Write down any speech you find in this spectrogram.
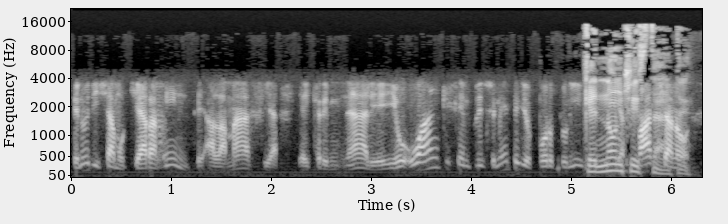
che noi diciamo chiaramente alla mafia e ai criminali e, o anche semplicemente agli opportunisti che non ci state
